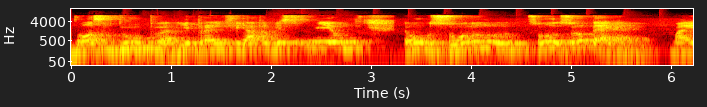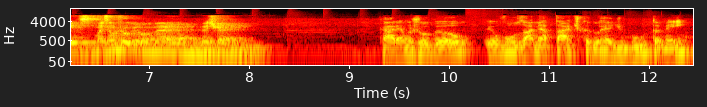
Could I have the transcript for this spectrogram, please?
dose dupla ali para enfiar para ver se eu. Então o sono, sono, sono pega. Mas, mas é um jogão, né, né Charlie? Cara, é um jogão. Eu vou usar minha tática do Red Bull também,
